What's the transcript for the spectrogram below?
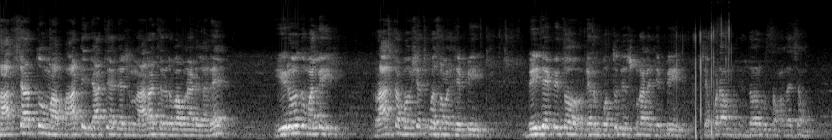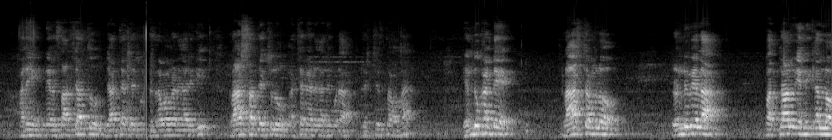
సాక్షాత్తు మా పార్టీ జాతీయ అధ్యక్షులు నారా చంద్రబాబు నాయుడు గారే ఈరోజు మళ్ళీ రాష్ట్ర భవిష్యత్తు కోసం అని చెప్పి బీజేపీతో నేను పొత్తు తీసుకున్నానని చెప్పి చెప్పడం ఎంతవరకు సమంజసం? అని నేను సాక్షాత్తు జాతీయ అధ్యక్షులు చంద్రబాబు నాయుడు గారికి రాష్ట్ర అధ్యక్షులు అచ్చెన్నాయుడు గారిని కూడా ప్రశ్నిస్తా ఉన్నా. ఎందుకంటే రాష్ట్రంలో రెండు వేల పద్నాలుగు ఎన్నికల్లో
